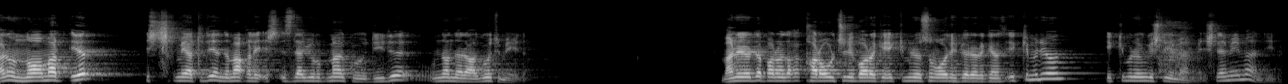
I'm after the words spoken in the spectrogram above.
Ana nomard er ish chiqmayaptida endi nima qilay ish izlab yuribmanku deydi undan nariroqqa o'tmaydi. Mana bu yerda parondaqa qorovulchilik bor ekan ikki million so'm oylik berar ekansiz. Ikki million? Ikki millionga ishlayman men. Ishlamayman deydi.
